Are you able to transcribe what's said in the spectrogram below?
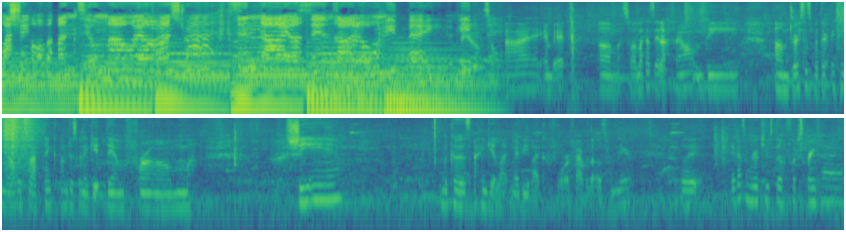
Watch me over until my will runs dry. Send all your sins all over me, so I am back. Um, so like I said, I found the um, dresses, but they're $18. So I think I'm just gonna get them from Shein because I can get like maybe like four or five of those from there. But they got some real cute stuff for the springtime.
